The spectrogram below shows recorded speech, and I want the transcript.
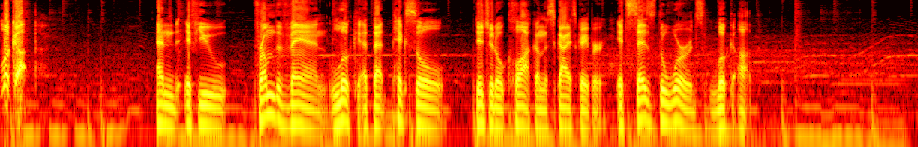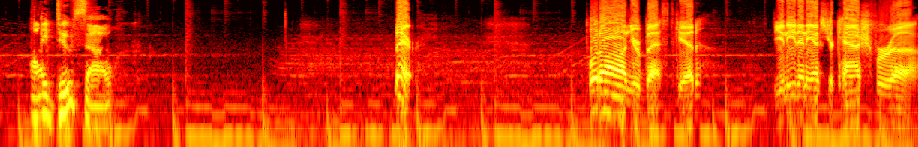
look up. And if you, from the van, look at that pixel digital clock on the skyscraper, it says the words look up. I do so. There. Put on your best, kid. Do you need any extra cash for uh,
